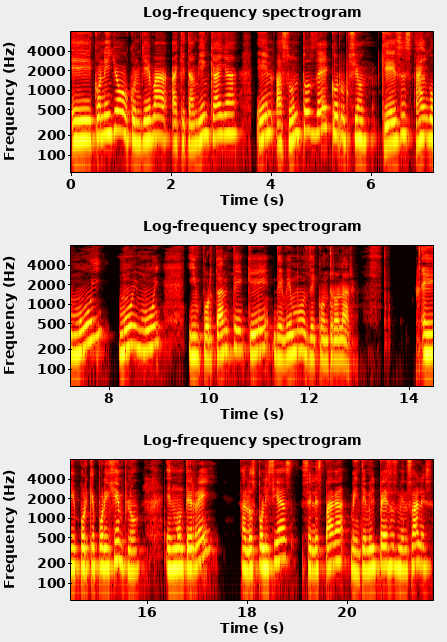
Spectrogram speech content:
Eh, con ello conlleva a que también caiga en asuntos de corrupción, que eso es algo muy, muy, muy importante que debemos de controlar. Eh, porque, por ejemplo, en Monterrey a los policías se les paga 20 mil pesos mensuales,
